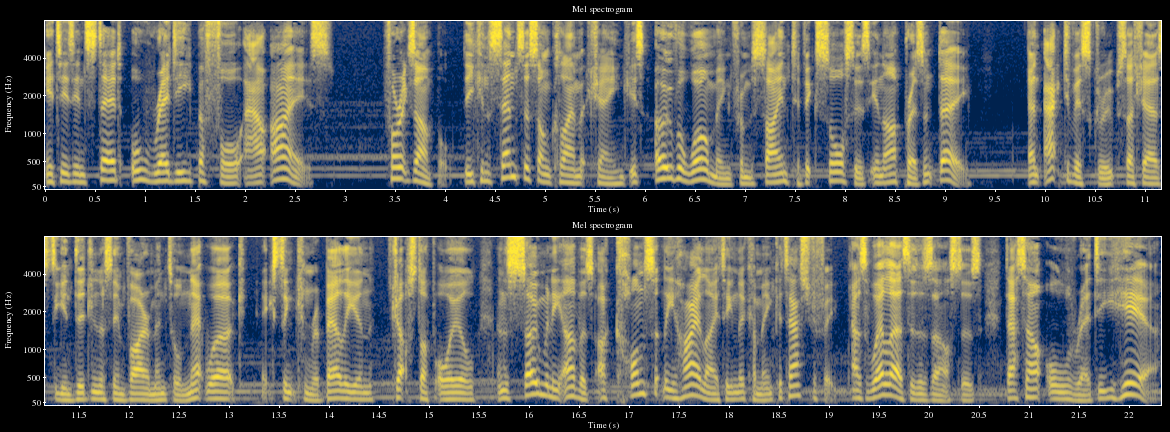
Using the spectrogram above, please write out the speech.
It is instead already before our eyes. For example, the consensus on climate change is overwhelming from scientific sources in our present day. And activist groups such as the Indigenous Environmental Network, Extinction Rebellion, Just Stop Oil, and so many others are constantly highlighting the coming catastrophe, as well as the disasters that are already here.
